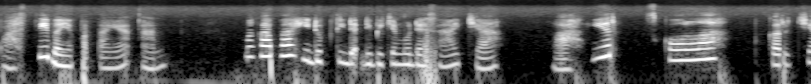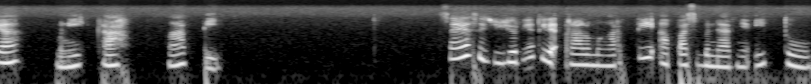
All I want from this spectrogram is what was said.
Pasti banyak pertanyaan Mengapa hidup tidak dibikin mudah saja? Lahir, sekolah, bekerja, menikah, mati. Saya sejujurnya tidak terlalu mengerti apa sebenarnya itu.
